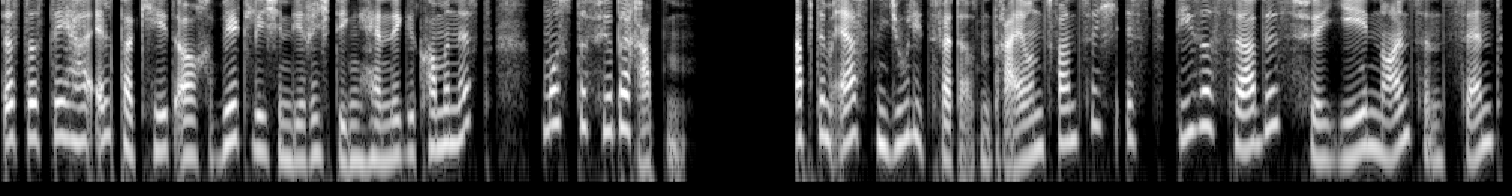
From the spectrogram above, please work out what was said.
dass das DHL-Paket auch wirklich in die richtigen Hände gekommen ist, muss dafür berappen. Ab dem 1. Juli 2023 ist dieser Service für je 19 Cent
